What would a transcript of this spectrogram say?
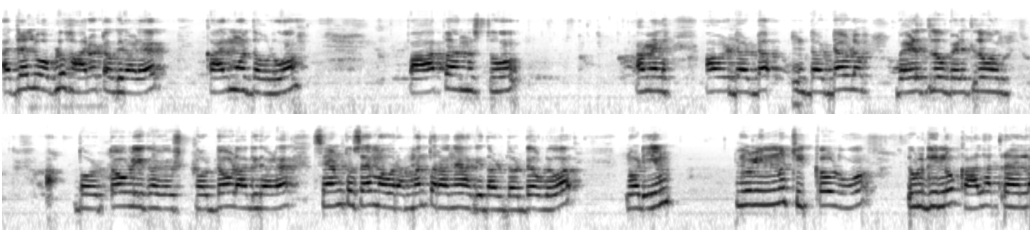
ಅದರಲ್ಲೂ ಒಬ್ಬಳು ಹಾರೋಟೋಗಿದ್ದಾಳೆ ಕಾಲು ಮುರಿದವಳು. ಪಾಪ ಅನ್ನಿಸ್ತು. ಆಮೇಲೆ ಅವಳು ದೊಡ್ಡ, ದೊಡ್ಡವಳು ಬೆಳೆದ್ಲು ಬೆಳೆದ್ಲು ದೊಡ್ಡವಳೀಗ ಎಷ್ಟು ದೊಡ್ಡವಳಾಗಿದ್ದಾಳೆ ಸೇಮ್ ಟು ಸೇಮ್ ಅವ್ರ ಅಮ್ಮನ ಥರನೇ ಆಗಿದ್ದಾಳೆ ದೊಡ್ಡವಳು. ನೋಡಿ, ಇವಳು ಇನ್ನೂ ಚಿಕ್ಕವಳು. ಇವಳಿಗಿನ್ನೂ ಕಾಲು ಹತ್ತಿರ ಎಲ್ಲ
